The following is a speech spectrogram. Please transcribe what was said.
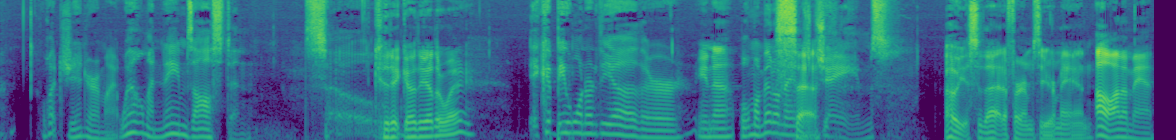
what gender am I? Well, my name's Austin. So Could it go the other way? it could be one or the other, you know? Well, my middle name Seth. James. Oh yeah, so that affirms that you're a man. Oh, I'm a man.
